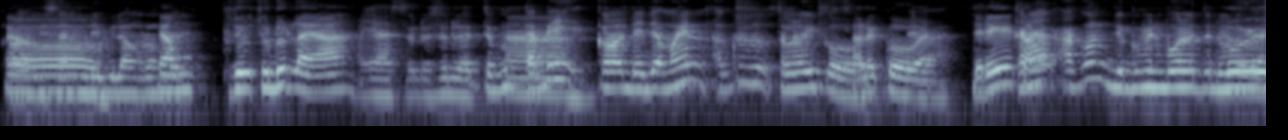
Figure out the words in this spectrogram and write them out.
kalau Oh, misalnya dibilang orang yang sudut, sudut lah ya ya sudah Cuma- Ah. tapi kalau diajak main aku selalu ikut Selalu ikut. Ya. jadi karena kalau aku kan jago main bola tuh dulu kan.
